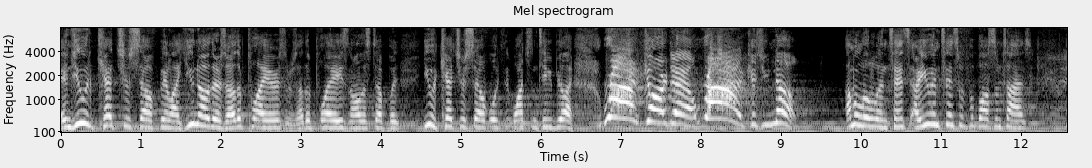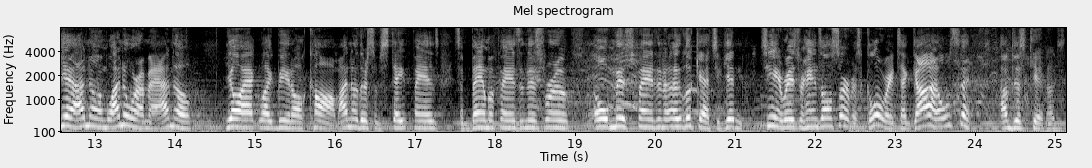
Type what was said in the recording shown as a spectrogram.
And you would catch yourself being like, you know, there's other players, there's other plays and all this stuff, but you would catch yourself watching TV be like, run, Cardale, run, because you know. I'm a little intense. Are you intense with football sometimes? Yeah, I know. I know where I'm at. I know. Y'all act like being all calm. I know there's some state fans, some Bama fans in this room, Ole Miss fans, and look at you getting. She ain't raised her hands all service. Glory to God. Old. I'm just kidding. I'm just.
